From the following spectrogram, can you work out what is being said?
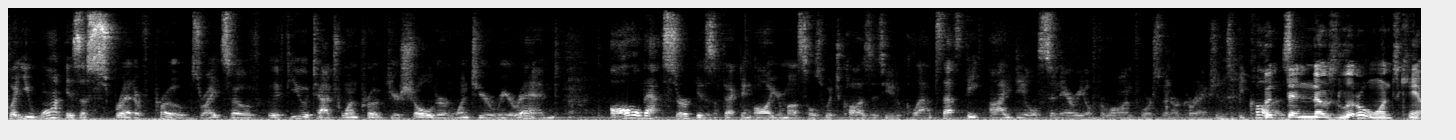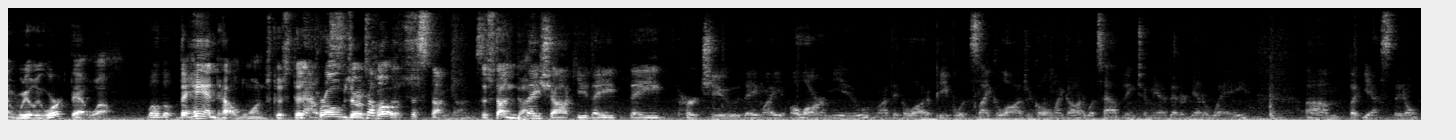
What you want is a spread of probes, right? So if, if you attach one probe to your shoulder and one to your rear end, all that circuit is affecting all your muscles, which causes you to collapse. That's the ideal scenario for law enforcement or corrections because But then those little ones can't really work that well. well, the, The handheld ones, because the no, probes are close. The, the stun guns. The stun guns. They shock you. They they hurt you. They might alarm you. I think a lot of people it's psychological. Oh my God, what's happening to me? I better get away. Um, but yes, they don't.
